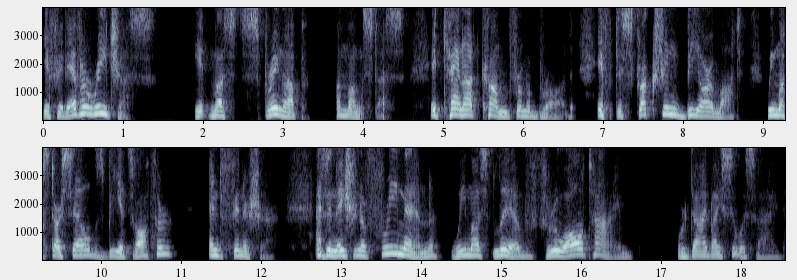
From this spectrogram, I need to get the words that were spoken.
if it ever reach us, it must spring up amongst us. It cannot come from abroad. If destruction be our lot, we must ourselves be its author and finisher. As a nation of free men, we must live through all time or die by suicide.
